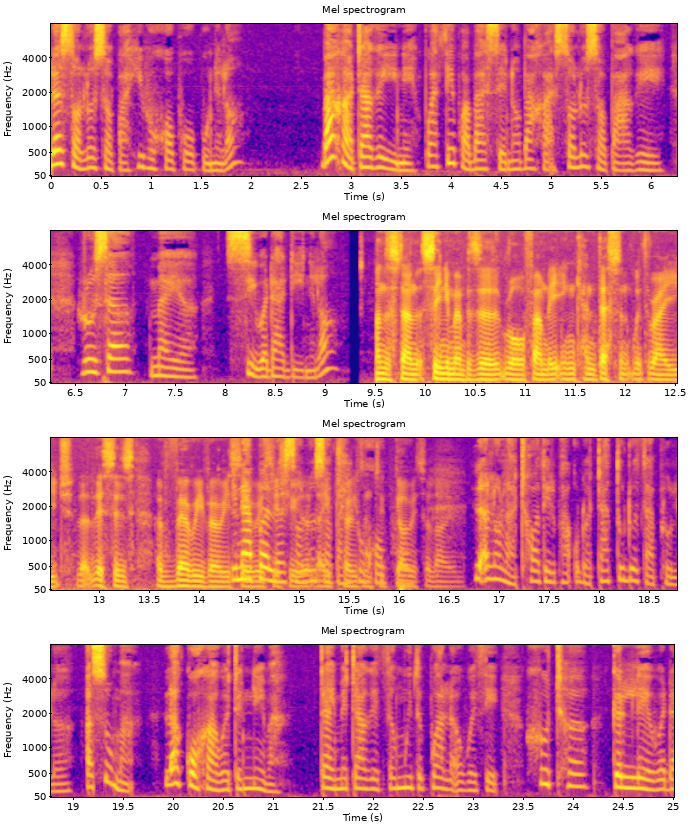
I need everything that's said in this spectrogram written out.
လက်စော်လို့စောပါဟိဘခောဖို့ပူနေလောဘာခတာဂီနေပွာတိပွာဘာစေနောဘာခဆောလို့စောပါကေ Russell Meyer စီဝဒဒီနေလော understand that senior members of the royal family incandescent with rage, that this is a very, very serious issue that they've chosen to go it alone. La lo la tho ti pha odo ta tu do ta phlo la asuma la ko kha we te ne ba တိုင်မတာကသမွေတပွားလအဝဲစီခုထကလေဝဒ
